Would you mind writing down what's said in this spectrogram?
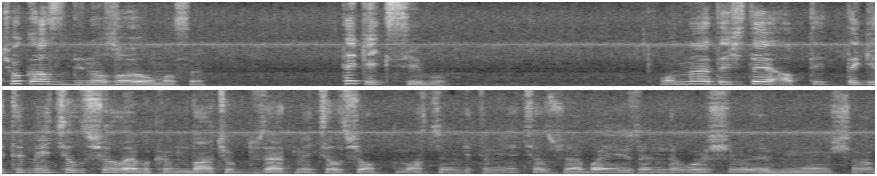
Çok az dinozor olması. Tek eksiği bu. Onlar da işte update'de getirmeye çalışıyorlar bakalım. Daha çok düzeltmeye çalışıyor. Optimasyon getirmeye çalışıyorlar. Bayağı üzerinde uğraşıyor evrim şu an.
